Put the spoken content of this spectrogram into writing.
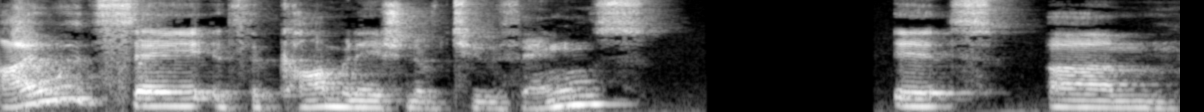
I would say it's a combination of two things. It's um,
